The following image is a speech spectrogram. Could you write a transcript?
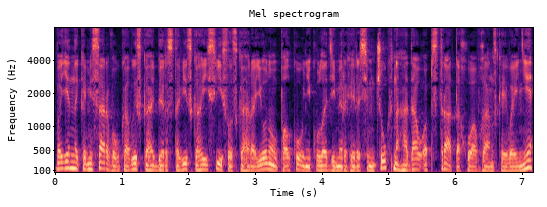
Военный комиссар ваўкавыскага берставіцкага і свіслацкага раёнаў палкоўнік Владимир Герасимчук нагадаў аб стратах у афганской войне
